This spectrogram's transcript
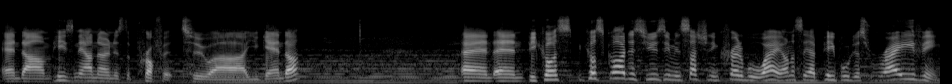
And um, he's now known as the prophet to uh, Uganda. And, and because, because God just used him in such an incredible way, honestly, had people just raving.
